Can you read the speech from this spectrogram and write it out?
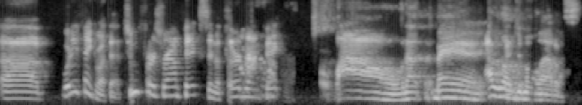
Uh, what do you think about that? Two first round picks and a third round pick. Wow, that man, I love Jamal Adams,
